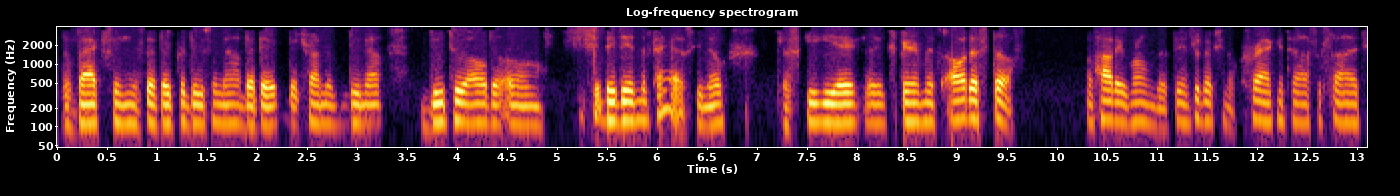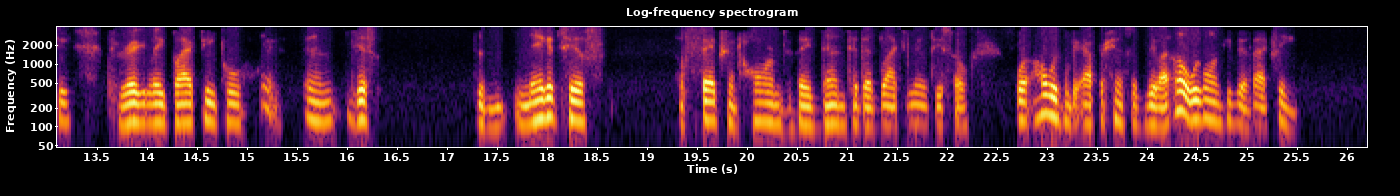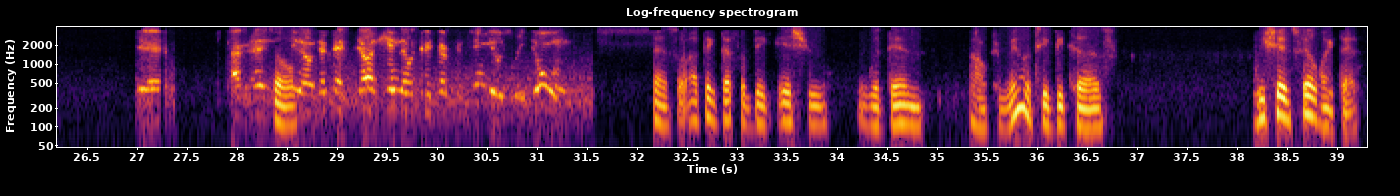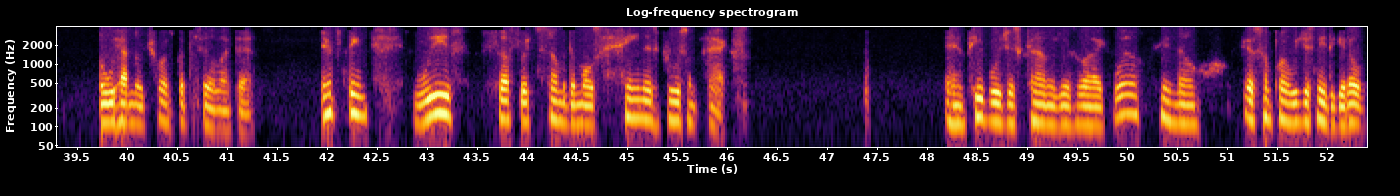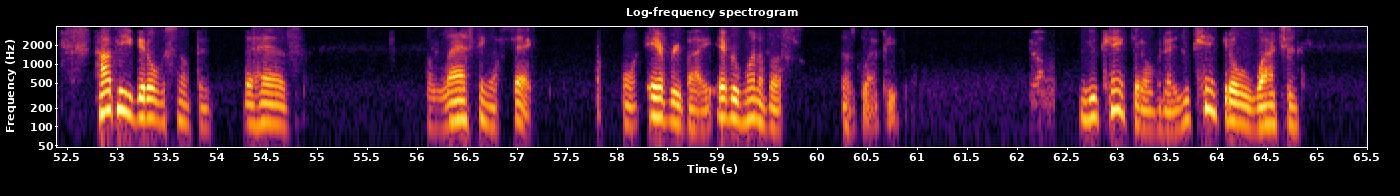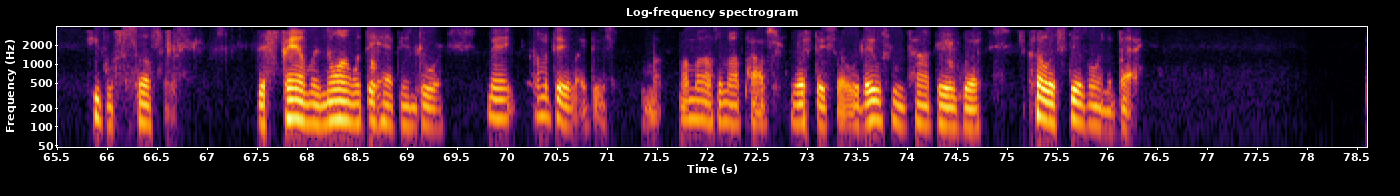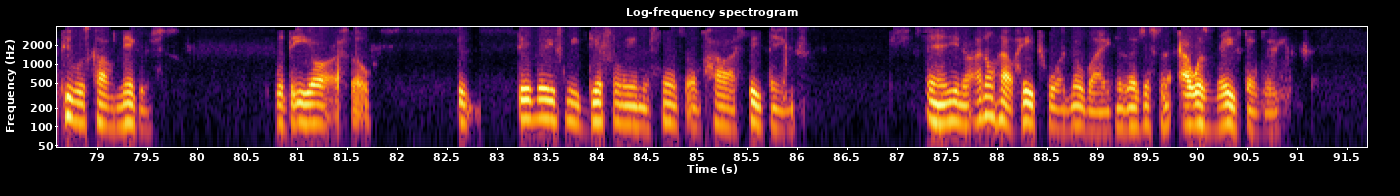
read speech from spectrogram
the vaccines that they're producing now that they they're trying to do now due to all the um shit they did in the past, you know, Tuskegee experiments, all that stuff of how they wronged us, the introduction of crack into our society to regulate black people, and just the negative effects and harms that they've done to the black community. So we're always going to be apprehensive to be like, oh, we're going to give you a vaccine. Yeah. I mean, so, you know, that they've done in the, they're continuously doing. And so I think that's a big issue within our community because we shouldn't feel like that but we have no choice but to feel like that. Everything we've suffered some of the most heinous, gruesome acts, and people just kind of just like, well, you know, at some point we just need to get over. How can you get over something that has a lasting effect on everybody, every one of us as black people? You can't get over that. You can't get over watching people suffer. This family knowing what they have to endure man, I'm gonna tell you like this. My, my mom's and my pops, rest they soul, they was from a time period where color still go in the back. People was called niggers with the ER, so they raised me differently in the sense of how I see things. And you know, I don't have hate toward nobody because I just I was raised that way.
